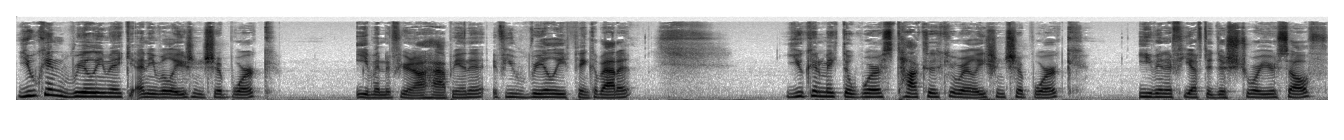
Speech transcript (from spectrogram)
you can really make any relationship work, even if you're not happy in it. If you really think about it, you can make the worst toxic relationship work, even if you have to destroy yourself.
